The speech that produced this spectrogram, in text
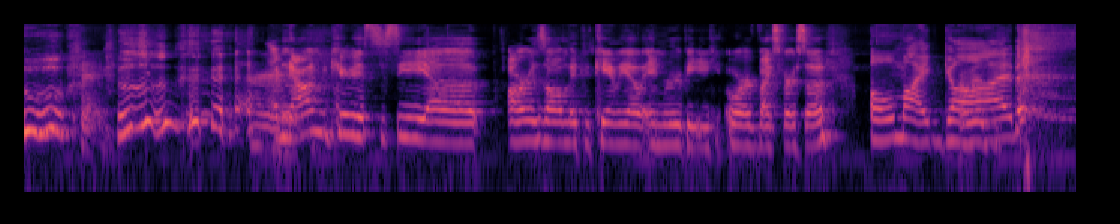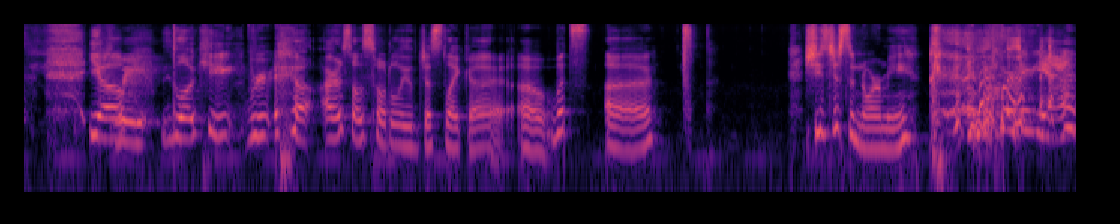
Okay. All right. And now I'm curious to see uh, Arizal make a cameo in RWBY or vice versa. oh my god. Yo, Wait. low key, Arizal's totally just like a, a what's uh she's just a normie. yeah.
